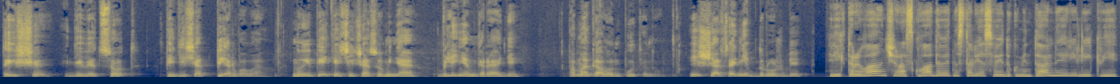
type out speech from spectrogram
1951. Ну и Петя сейчас у меня в Ленинграде. Помогал он Путину. И сейчас они в дружбе. Виктор Иванович раскладывает на столе свои документальные реликвии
